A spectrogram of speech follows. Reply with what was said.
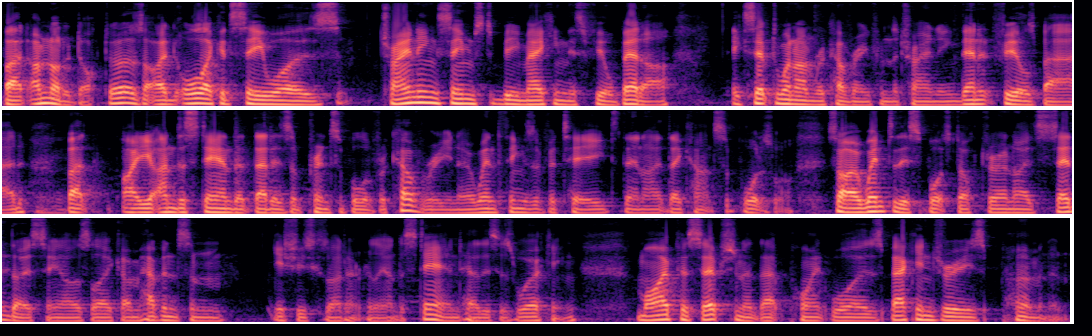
But I'm not a doctor. So I, all I could see was training seems to be making this feel better, except when I'm recovering from the training. Then it feels bad. Mm. But I understand that that is a principle of recovery. You know, when things are fatigued, then I, they can't support as well. So I went to this sports doctor and I said those things. I was like, I'm having some issues because I don't really understand how this is working. My perception at that point was back injuries permanent,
